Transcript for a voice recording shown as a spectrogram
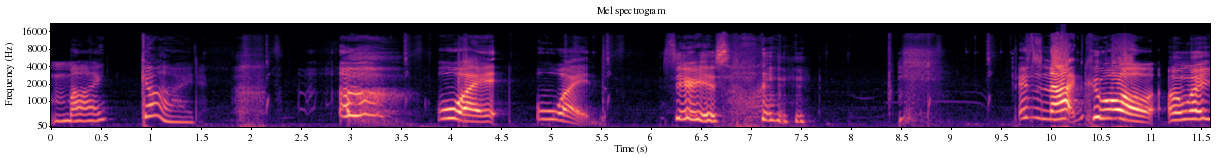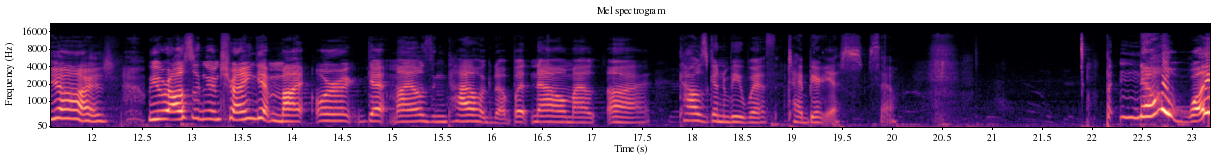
my god. what? What? Seriously. it's not cool. Oh my gosh. We were also gonna try and get my or get Miles and Kyle hooked up, but now Miles uh Kyle's gonna be with Tiberius, so. But no, what?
